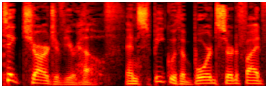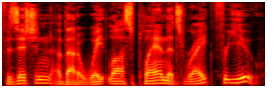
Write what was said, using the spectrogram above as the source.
Take charge of your health and speak with a board-certified physician about a weight loss plan that's right for you.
